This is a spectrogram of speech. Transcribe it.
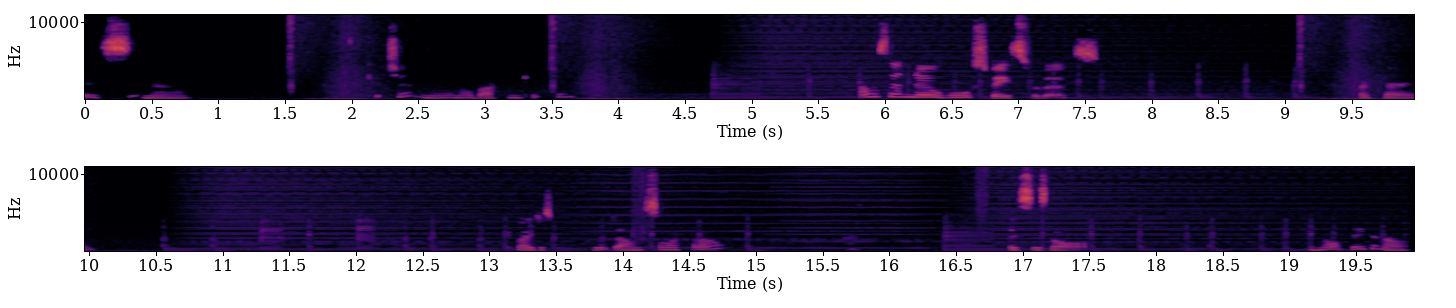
This, no. Kitchen? No, not bathroom kitchen. How is there no wall space for this? Okay. Can I just put it down somewhere for now? This is not... not big enough.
